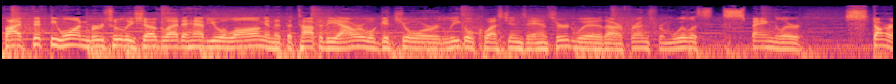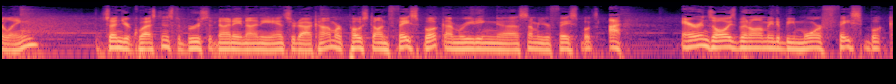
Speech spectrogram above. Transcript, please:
551 Bruce Hooley Show. Glad to have you along. And at the top of the hour, we'll get your legal questions answered with our friends from Willis Spangler Starling. Send your questions to bruce at 989theanswer.com or post on Facebook. I'm reading uh, some of your Facebooks. I, Aaron's always been on me to be more Facebook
